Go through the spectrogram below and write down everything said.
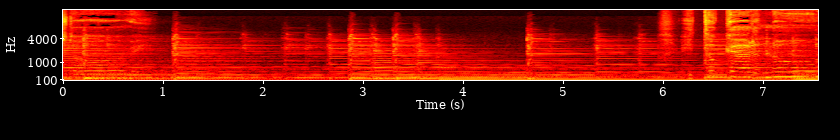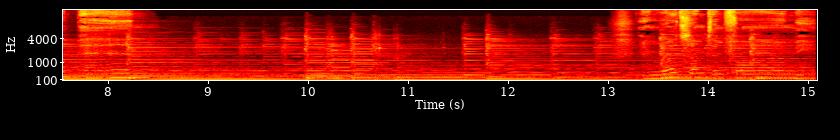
story. He took out an old pen and wrote something for me.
